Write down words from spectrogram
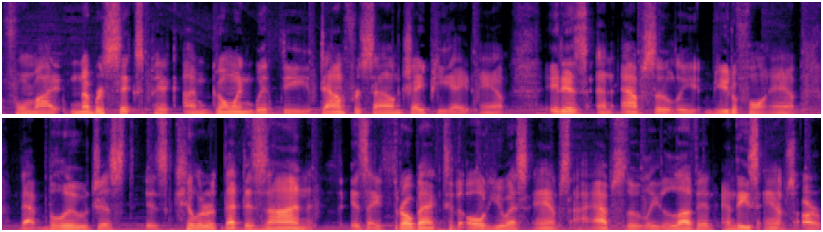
For my number six pick, I'm going with the Down4Sound JP8 amp. It is an absolutely beautiful amp. That blue just is killer. That design is a throwback to the old US amps. I absolutely love it. And these amps are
